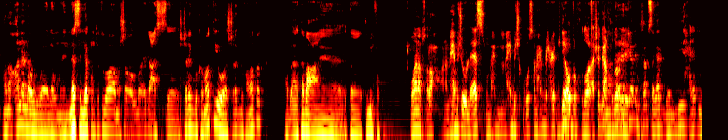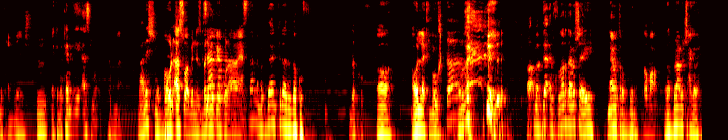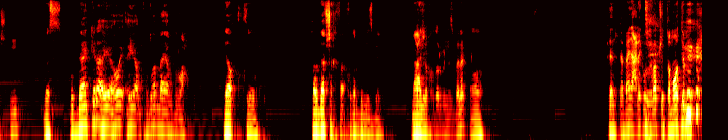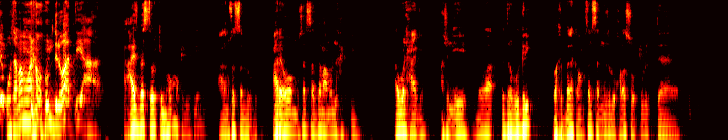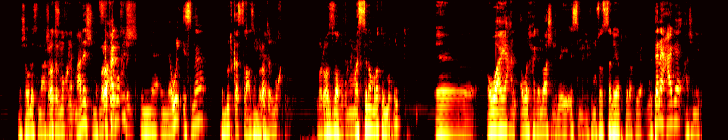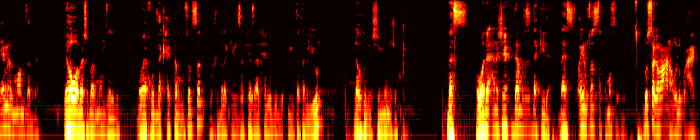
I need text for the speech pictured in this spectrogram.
أنا أنا لو لو من الناس اللي هي كنت اللي هو ما شاء الله ادعس اشترك بقناتي واشترك بقناتك. هبقى تبع آه، تيم الفاكهه وأنا بصراحة أنا ما بحبش القلقاس وما بحب ما بحبش الكوسة ما بحبش حاجات كتير قوي في الخضار. أشجع الخضار ليه؟ بتكلم خمسة جد دي حاجات ما بتحبهاش. لكن بكام إيه أسوأ؟ طب ما معلش مبدئيا هو الأسوأ بالنسبة لي ممكن يكون آه يعني. استنى مبدئيا كده ده ده كفر. ده كفر. آه. أقول لك ليه. اختها آه مبدئيا الخضار ده يا باشا إيه؟ نعمة ربنا. طبعا. ربنا ما عملش حاجة وحشة. بس مبدئيا كده هي هو هي الخضار لا يخضر واحد هي خيار. الخيار ده افشخ خضار بالنسبة لي. ما مش علينا الخضار بالنسبة لك؟ آه. ده انت باين عليك ما جربتش الطماطم. وتمام وأنا اقوم دلوقتي. آه. عايز بس تقول كلمة هم كلمتين على مسلسل لؤلؤ. عارف هو المسلسل ده معمول لحاجتين. أول حاجة عشان إيه؟ اللي هو اضرب واجري واخد بالك؟ هو مسلسل نزل وخلاص هو بطوله آه، مش هقول اسمها عشان مرات المخرج. معلش ما مرات تستحقش ان إن أقول اسمها في البودكاست العظيم مرات بتاعي. المخرج. مرات بالظبط. الممثلة مرات المخرج آه هو هي أول حاجة اللي هو عشان يبقى إيه اسم اللي فيه مسلسل هي بطولة فيها وتاني حاجة عشان يتعمل المنظر ده. إيه هو يا باشا بقى المنظر ده؟ اللي هو ياخد لك حتة من المسلسل واخد بالك ينزل كده زي الحلو يجيب له 2 3 مليون ياخدوا القرشين منه شكرا. بس هو ده أنا شايف ده المسلسل ده كده بس واي مسلسل في مصر كده. بصوا يا جماعة أنا هقول لكم حاجة.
